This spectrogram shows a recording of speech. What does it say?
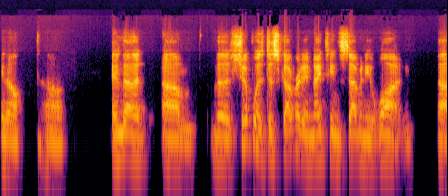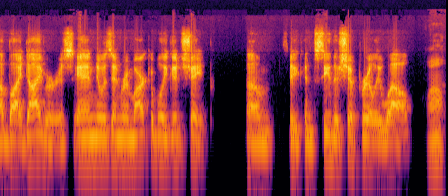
you know, uh, and the um, the ship was discovered in 1971 uh, by divers, and it was in remarkably good shape. Um, so you can see the ship really well. Wow.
